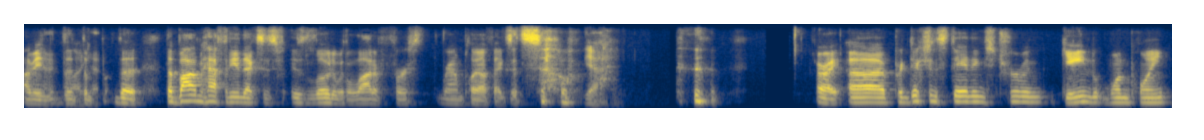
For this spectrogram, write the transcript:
I mean, yeah, the, I like the, the the bottom half of the index is is loaded with a lot of first round playoff exits. So yeah. All right. Uh, prediction standings: Truman gained one point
